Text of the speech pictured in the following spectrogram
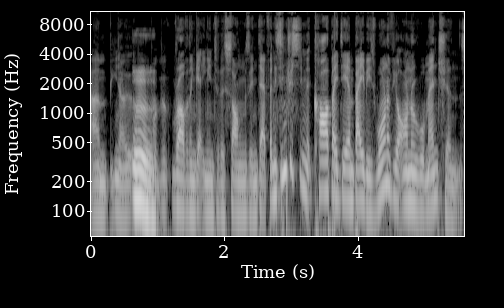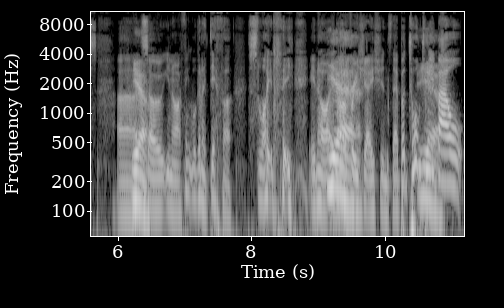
um, you know, Mm. rather than getting into the songs in depth. And it's interesting that Carpe Diem Baby is one of your honourable mentions. Uh, Yeah. So you know, I think we're going to differ slightly in our, in our appreciations there. But talk to me about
